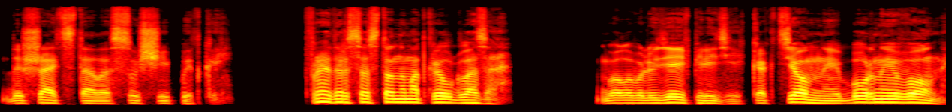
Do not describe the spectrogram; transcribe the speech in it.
Дышать стало сущей пыткой. Фредер со стоном открыл глаза. Головы людей впереди, как темные бурные волны.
